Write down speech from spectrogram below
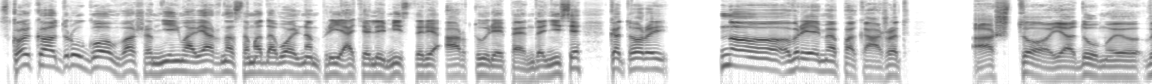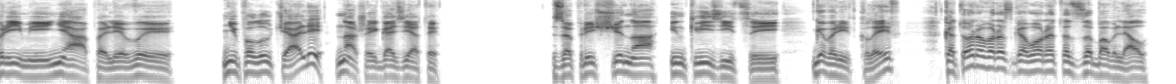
сколько о другом вашем неимоверно самодовольном приятеле мистере Артуре Пенденисе, который... Но время покажет. «А что, я думаю, в Риме и Неаполе вы не получали нашей газеты?» «Запрещена инквизицией», — говорит Клейв, которого разговор этот забавлял,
